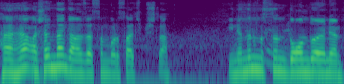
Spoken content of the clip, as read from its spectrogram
He he aşağıdan kanalizasyon borusu açmışlar. İnanır mısın dondu önüm.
